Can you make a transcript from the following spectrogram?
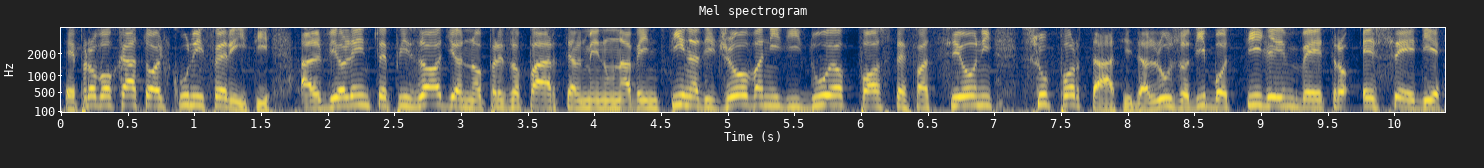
e provocato alcuni feriti. Al violento episodio hanno preso parte almeno una ventina di giovani di due opposte fazioni supportati dall'uso di bottiglie in vetro e sedie.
